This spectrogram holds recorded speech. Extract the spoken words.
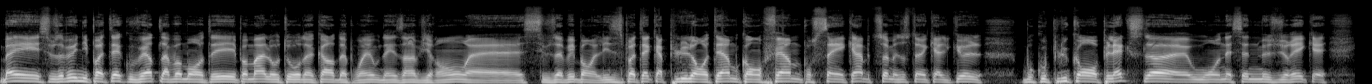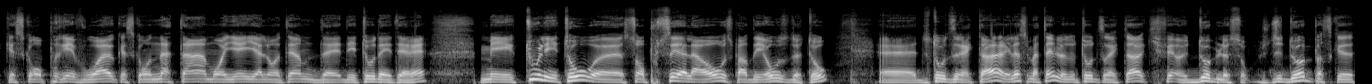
ben si vous avez une hypothèque ouverte, là va monter pas mal autour d'un quart de point ou dans les environs. Euh, si vous avez, bon, les hypothèques à plus long terme qu'on ferme pour cinq ans, tout ça, mais c'est un calcul beaucoup plus complexe là, où on essaie de mesurer que, qu'est-ce qu'on prévoit ou qu'est-ce qu'on attend à moyen et à long terme de, des taux d'intérêt. Mais tous les taux euh, sont poussés à la hausse par des hausses de taux, euh, du taux directeur. Et là, ce matin, le taux directeur qui fait un double saut. Je dis double parce que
